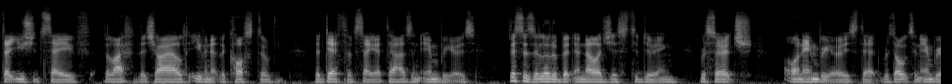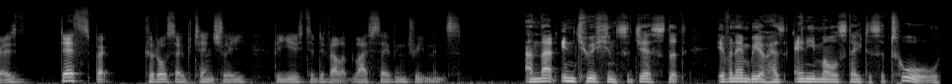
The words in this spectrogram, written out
that you should save the life of the child, even at the cost of the death of, say, a thousand embryos. This is a little bit analogous to doing research on embryos that results in embryos deaths, but could also potentially be used to develop life saving treatments. And that intuition suggests that if an embryo has any moral status at all,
